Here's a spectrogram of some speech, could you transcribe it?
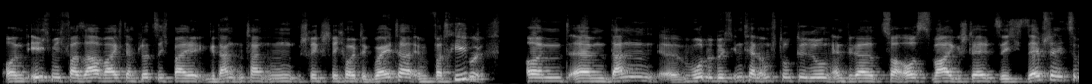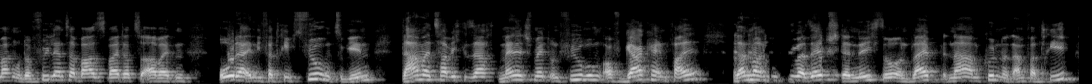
Und ehe ich mich versah, war ich dann plötzlich bei Gedankentanken, Schrägstrich heute Greater im Vertrieb. Cool. Und ähm, dann äh, wurde durch interne Umstrukturierung entweder zur Auswahl gestellt, sich selbstständig zu machen oder Freelancer-Basis weiterzuarbeiten oder in die Vertriebsführung zu gehen. Damals habe ich gesagt, Management und Führung auf gar keinen Fall. Dann mache ich mich lieber selbstständig so und bleibe nah am Kunden und am Vertrieb.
